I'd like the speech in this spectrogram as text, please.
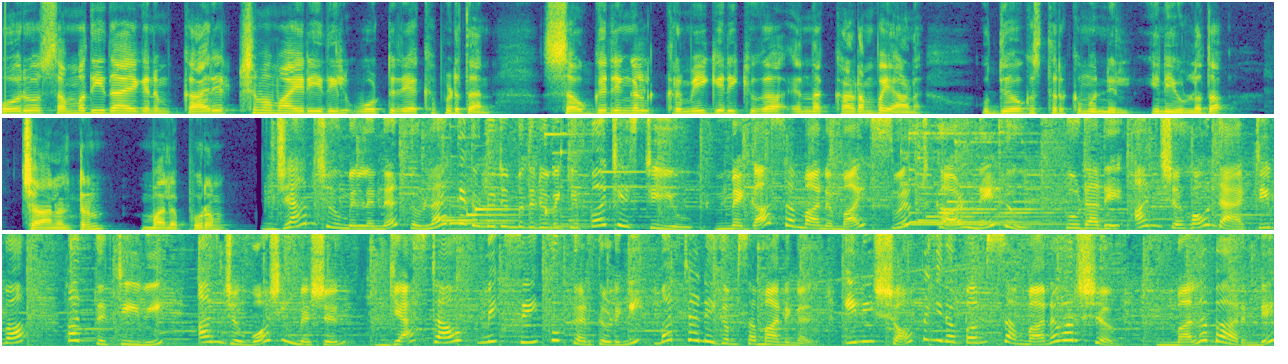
ഓരോ സമ്മതിദായകനും കാര്യക്ഷമമായ രീതിയിൽ വോട്ട് രേഖപ്പെടുത്താൻ സൗകര്യങ്ങൾ ക്രമീകരിക്കുക എന്ന കടമ്പയാണ് ഉദ്യോഗസ്ഥർക്ക് മുന്നിൽ ഇനിയുള്ളത്. ചാനൽ ടൺ മലപ്പുറം. ജാം ചൂമിൽ നിന്ന് തൊള്ളായിരത്തി തൊണ്ണൂറ്റൊൻപത് രൂപയ്ക്ക് പർച്ചേസ് ചെയ്യൂ. മെഗാ സമ്മാനമായി സ്വിഫ്റ്റ് കാർ നേടൂ. കൂടാതെ അഞ്ച് ഹോണ്ട ആക്ടീവ പത്ത് ടി വി അഞ്ച് washing machine gas stove mixie cooker തുടങ്ങി മറ്റനേകം സമ്മാനങ്ങൾ. ഇനി ഷോപ്പിംഗിനൊപ്പം സമ്മാന വർഷം മലബാറിന്റെ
